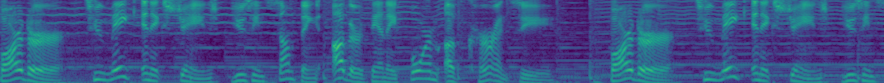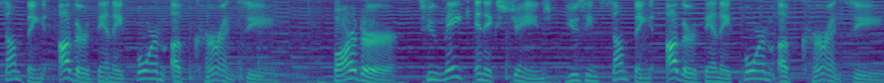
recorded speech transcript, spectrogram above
Barter, to make an exchange using something other than a form of currency. Barter, to make an exchange using something other than a form of currency. Barter, to make an exchange using something other than a form of currency.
